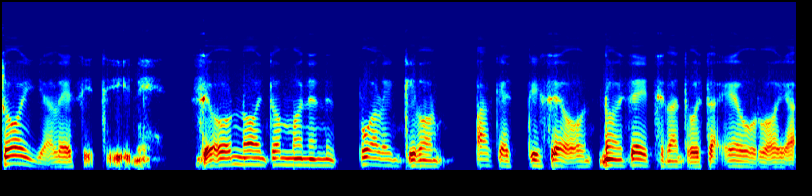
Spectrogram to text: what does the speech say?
soijalesitiini. Se on noin tuommoinen puolen kilon paketti, se on noin 17 euroa ja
